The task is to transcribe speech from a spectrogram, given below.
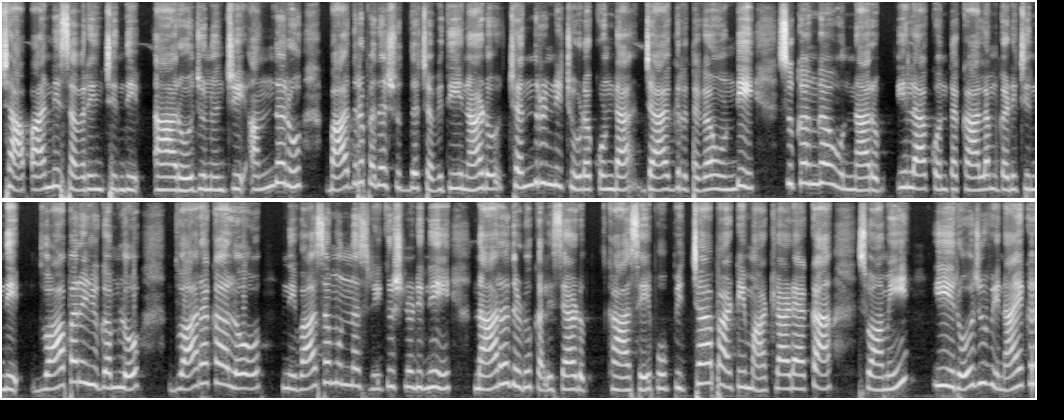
శాపాన్ని సవరించింది. ఆ రోజు నుంచి అందరూ భాద్రపద శుద్ధ చవితి నాడు చంద్రుణ్ణి చూడకుండా జాగ్రత్తగా ఉండి సుఖంగా ఉన్నారు. ఇలా కొంతకాలం గడిచింది. ద్వాపర యుగంలో ద్వారకాలో నివాసమున్న శ్రీకృష్ణుడిని నారదుడు కలిశాడు. కాసేపు పిచ్చాపాటి మాట్లాడాక స్వామి ఈ రోజు వినాయక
